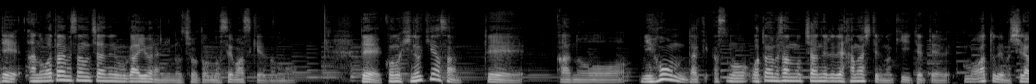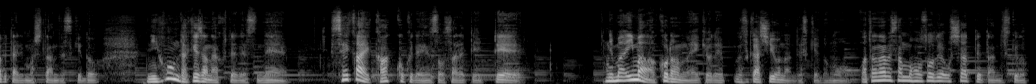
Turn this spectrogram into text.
で、あの、渡辺さんのチャンネルも概要欄に後ほど載せますけれども。で、このヒノキ屋さんって、あの、日本だけ、その、渡辺さんのチャンネルで話してるの聞いてて、もう後でも調べたりもしたんですけど、日本だけじゃなくてですね、世界各国で演奏されていて、で、まあ今はコロナの影響で難しいようなんですけども、渡辺さんも放送でおっしゃってたんですけど、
